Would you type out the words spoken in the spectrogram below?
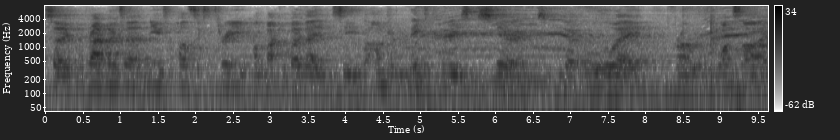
So the Rad motor, new to the Pulse 63. On the back of the boat there you can see the 180 degrees steering. So you can go all the way from one side,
